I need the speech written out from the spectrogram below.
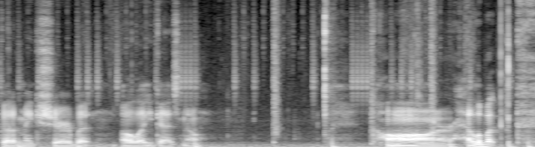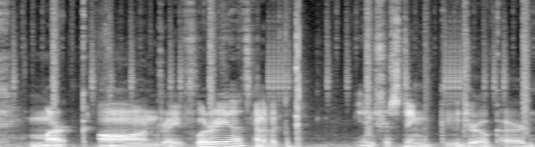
got to make sure, but I'll let you guys know. Connor Hellebuyck, Mark Andre Fleury. That's kind of an interesting Gaudreau card.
